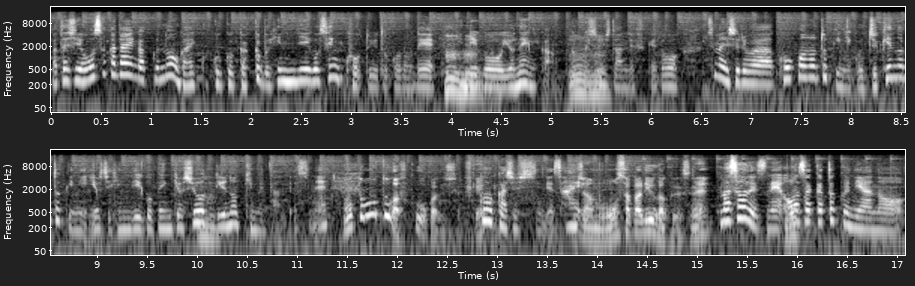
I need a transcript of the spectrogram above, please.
私大阪大学の外国語学部ヒンディー語専攻というところで、うんうん。ヒンディー語を4年間学習したんですけど、つまりそれは高校の時にこう受験の時によしヒンディー語勉強しようっていうのを決めたんですね、もともとが福岡でしたっけ？福岡出身です。はい。じゃあもう大阪留学ですね。まあそうですね。僕。大阪特にあの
